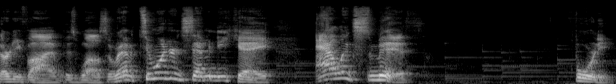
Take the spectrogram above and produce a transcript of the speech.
35 as well. So we have 270k. Alex Smith, 40.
